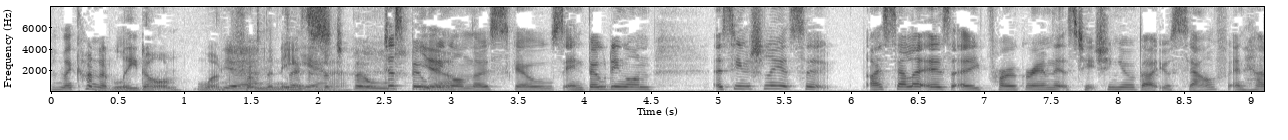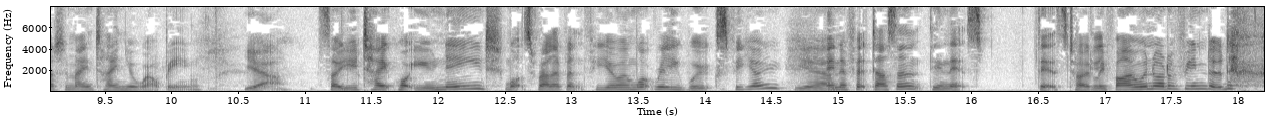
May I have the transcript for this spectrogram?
and they kind of lead on one Yeah, from the next of to build. just building Yeah. on those skills and building on. Essentially, it's a. I sell it as a program that's teaching you about yourself and how to maintain your well-being. Yeah. So you take what you need, what's relevant for you, and what really works for you. Yeah. And if it doesn't, then that's that's totally fine. We're not offended.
